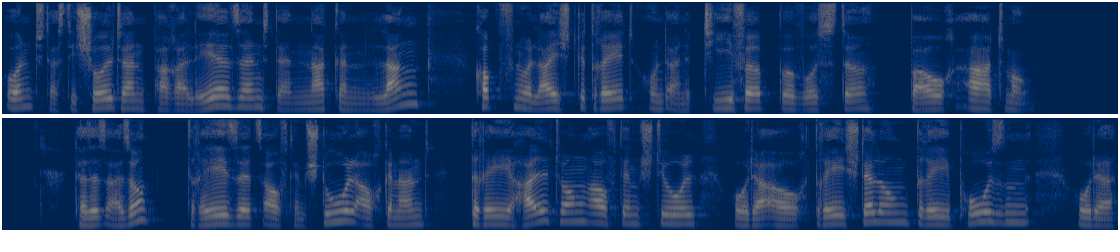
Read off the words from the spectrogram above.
und dass die Schultern parallel sind, der Nacken lang Kopf nur leicht gedreht und eine tiefe, bewusste Bauchatmung. Das ist also Drehsitz auf dem Stuhl, auch genannt Drehhaltung auf dem Stuhl oder auch Drehstellung, Drehposen oder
